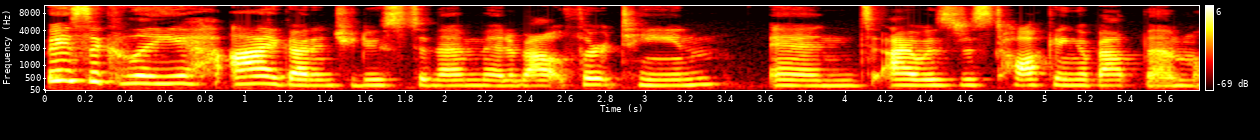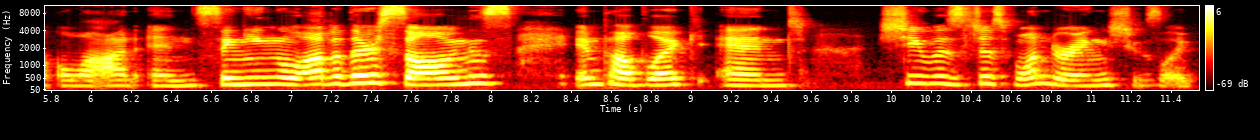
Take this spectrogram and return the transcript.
basically, I got introduced to them at about 13, and I was just talking about them a lot and singing a lot of their songs in public and she was just wondering, she was like,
